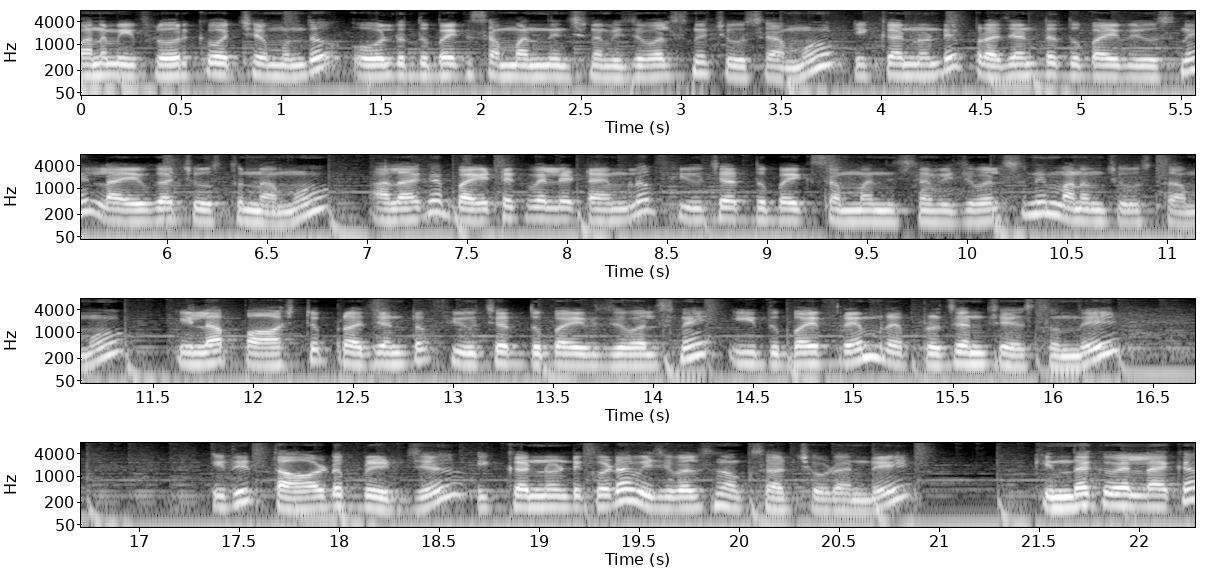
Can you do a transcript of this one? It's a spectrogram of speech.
మనం ఈ ఫ్లోర్కి వచ్చే ముందు ఓల్డ్ దుబాయ్కి సంబంధించిన విజువల్స్ని చూసాము ఇక్కడ నుండి ప్రజెంట్ దుబాయ్ వ్యూస్ని లైవ్గా చూస్తున్నాము. అలాగే బయటకు వెళ్ళే టైంలో ఫ్యూచర్ దుబాయ్కి సంబంధించిన విజువల్స్ని మనం చూస్తాము. ఇలా పాస్ట్ ప్రజెంట్ ఫ్యూచర్ దుబాయ్ విజువల్స్ని ఈ దుబాయ్ ఫ్రేమ్ రిప్రజెంట్ చేస్తుంది. ఇది థర్డ్ బ్రిడ్జ్. ఇక్కడ నుండి కూడా విజువల్స్ని ఒకసారి చూడండి. కిందకి వెళ్ళాక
